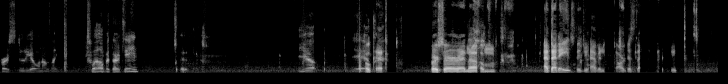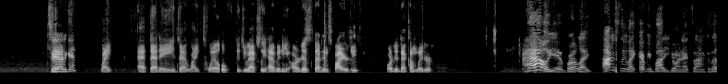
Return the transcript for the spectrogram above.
first studio when I was like twelve or thirteen. Yep. Yeah. Okay. For sure. And um, at that age, did you have any artists that Say that again. like at that age, at like twelve, did you actually have any artists that inspired you, or did that come later? Hell yeah, bro. Like honestly, like everybody during that time, because I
